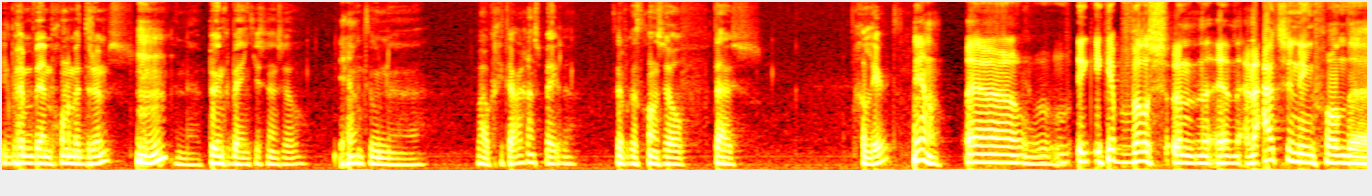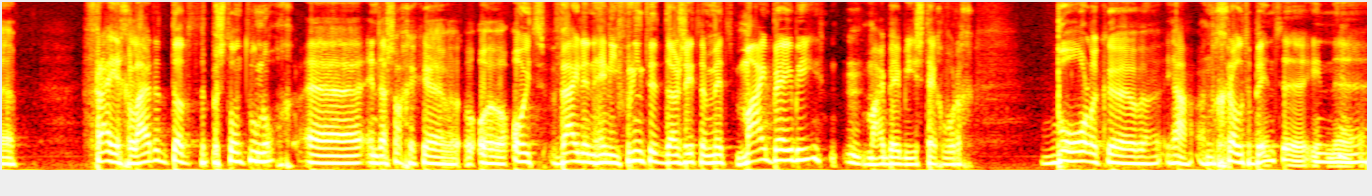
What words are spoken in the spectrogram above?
Ik ben, ben begonnen met drums Mhm. en uh, punkbandjes en zo. Ja. En toen eh, wou ik gitaar gaan spelen. Toen heb ik het gewoon zelf thuis geleerd. Ja. Eh, ik, ik heb wel eens een, een, een uitzending van de Vrije Geluiden. Dat bestond toen nog. Eh, en daar zag ik eh, ooit Weilen Henny Vrienden daar zitten met My Baby. Mm. My Baby is tegenwoordig behoorlijk eh, ja, een grote band eh, in, eh,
